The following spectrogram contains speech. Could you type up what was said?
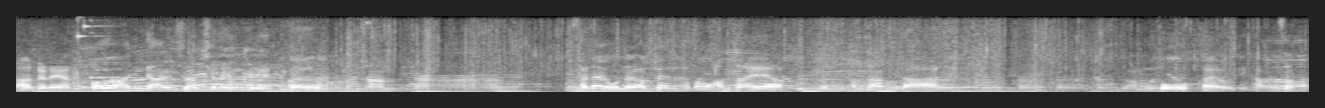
아 그래요? 어 아닌데 아니지 않시는데 아유 감사합니다. 사장님 오늘 협조해주셔서 너무 감사해요. 감사합니다. 이거 한번 먹어볼까요 우리? 가면서?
